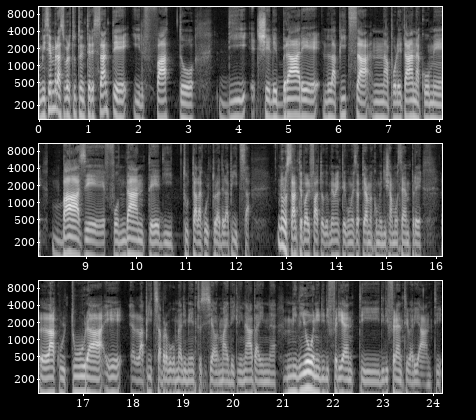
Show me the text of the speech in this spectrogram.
Mi sembra soprattutto interessante il fatto di celebrare la pizza napoletana come base fondante di tutta la cultura della pizza nonostante poi il fatto che ovviamente come sappiamo e come diciamo sempre la cultura e la pizza proprio come alimento si sia ormai declinata in milioni di differenti, di differenti varianti.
